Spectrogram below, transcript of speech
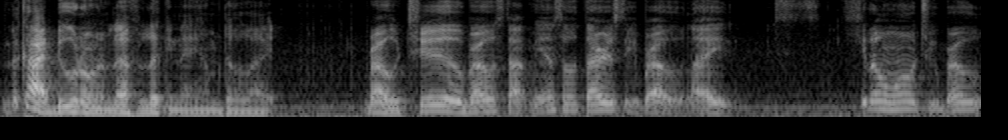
look how dude on the left looking at him though, like, bro, chill, bro, stop being so thirsty, bro. Like, he don't want you, bro.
